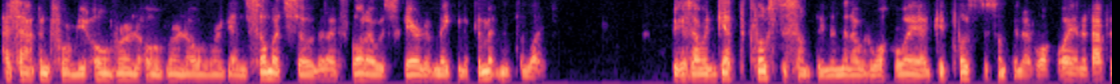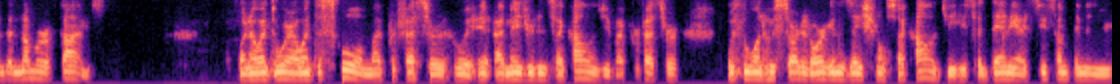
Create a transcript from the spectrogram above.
has happened for me over and over and over again, so much so that I thought I was scared of making a commitment to life because I would get close to something and then I would walk away. I'd get close to something, I'd walk away. And it happened a number of times. When I went to where I went to school, my professor, who I majored in psychology, my professor was the one who started organizational psychology. He said, Danny, I see something in you.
